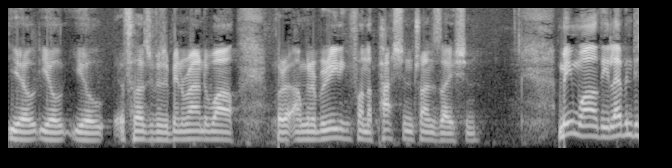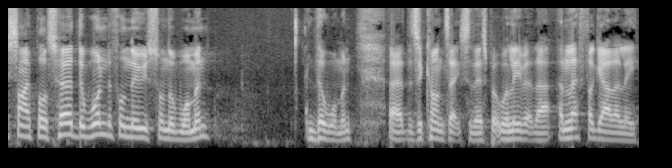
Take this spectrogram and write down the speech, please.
You'll, you'll, you'll, for those of us who have been around a while, but I'm going to be reading from the Passion Translation. Meanwhile, the eleven disciples heard the wonderful news from the woman the woman. Uh, there's a context to this, but we'll leave it at that. And left for Galilee,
